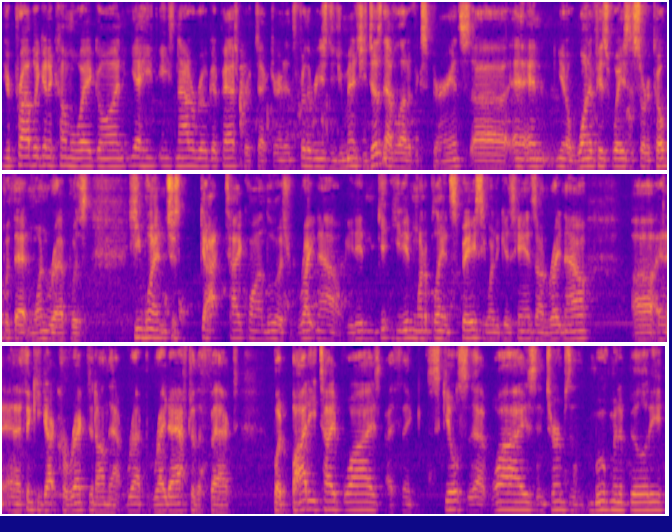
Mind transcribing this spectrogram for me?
you're probably going to come away going, yeah, he, he's not a real good pass protector, and it's for the reasons you mentioned. He doesn't have a lot of experience, uh, and, and, you know one of his ways to sort of cope with that in one rep was he went and just got Tyquan Lewis right now. He didn't get he didn't want to play in space. He wanted to get his hands on right now, uh, and, and I think he got corrected on that rep right after the fact. But body type wise, I think skill set wise, in terms of movement ability,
